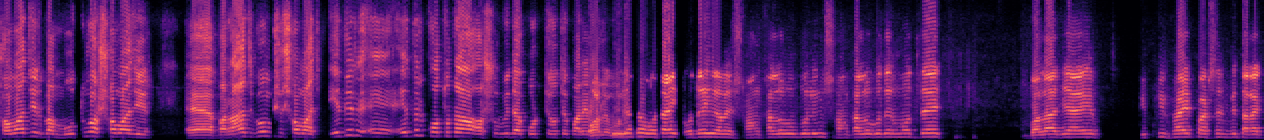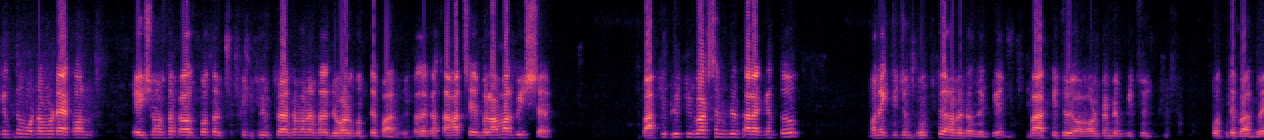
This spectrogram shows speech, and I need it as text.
সমাজের বা মতুয়া সমাজের বা রাজবংশী সমাজ এদের এদের কতটা অসুবিধা করতে হতে পারে বলে মনে ওটাই ওটাই হবে। সংখ্যালঘু বলি সংখ্যালঘুদের মধ্যে বলা যায় ফিফটি ফাইভ পার্সেন্ট তারা কিন্তু মোটামুটি এখন এই সমস্ত কাগজপত্র ফিফটি পার্সেন্ট মানুষ তারা জোগাড় করতে পারবে। তাদের কাছে আছে বলে আমার বিশ্বাস। বাকি ফিফটি পার্সেন্ট তারা কিন্তু অনেক কিছু ভুগতে হবে তাদেরকে বা কিছু অল্টারনেটিভ কিছু করতে পারবে।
